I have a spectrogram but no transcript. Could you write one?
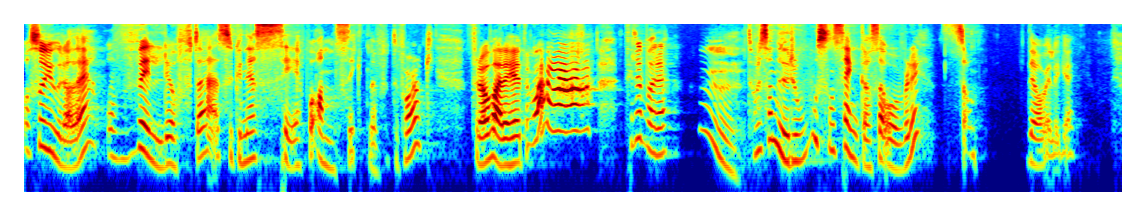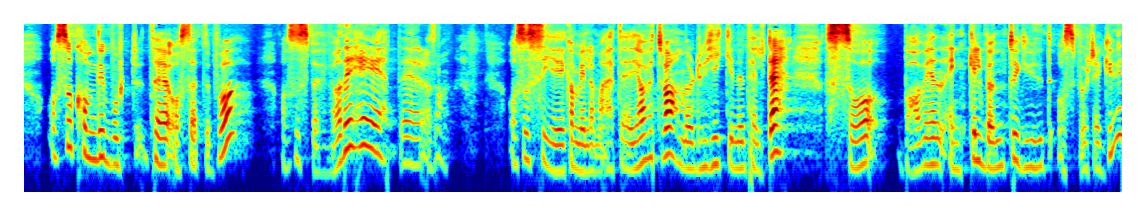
Og så gjorde jeg det, og veldig ofte så kunne jeg se på ansiktene til folk fra å være helt til å bare hmm, Det var en sånn ro som senka seg over dem. Sånn. Det var veldig gøy. Og så kom de bort til oss etterpå, og så spør vi hva de heter. Og, sånn. og så sier Camilla meg at ja, vet du hva, når du gikk inn i teltet, så ba vi en enkel bønn til Gud og spurte Gud,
